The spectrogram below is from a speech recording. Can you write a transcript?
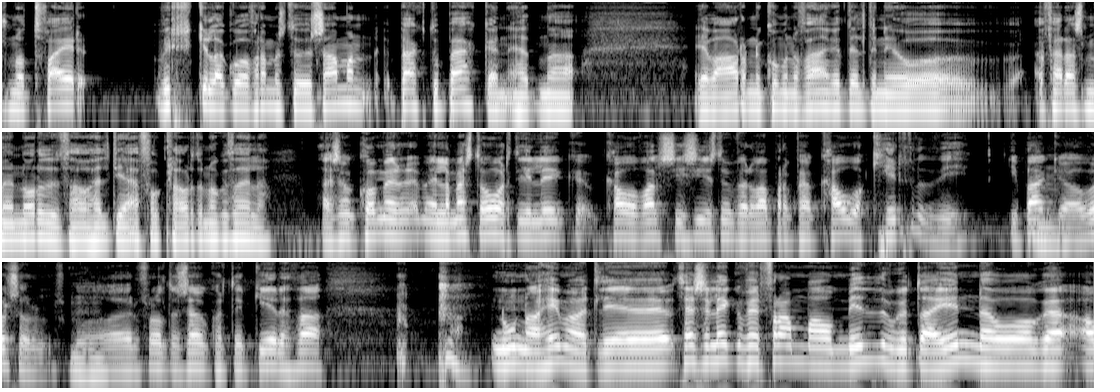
svona tvær virkilega góða framistöður saman back to back en hérna ef Aron er komin að fæðingadeildinni og ferðast með norðu þá held ég að FH klára þetta nokkuð þægilega. Það sem komir meðlega mest óvart í leik Káa Vals í síðust umferð var bara hvað Káa kyrði í baki á völsórunum sko. og það er frólægt að segja hvort þeir gerir það núna á heimavelli. Þessi leikur fer fram á miðvöggudaginn og á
